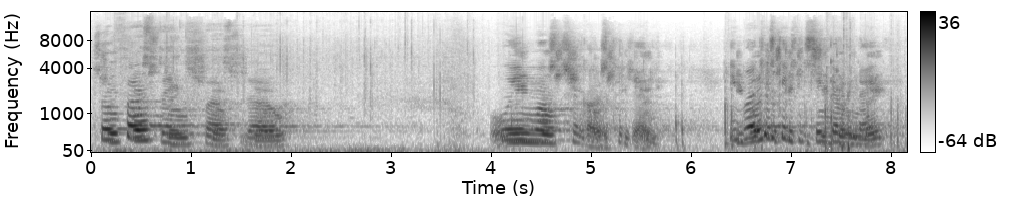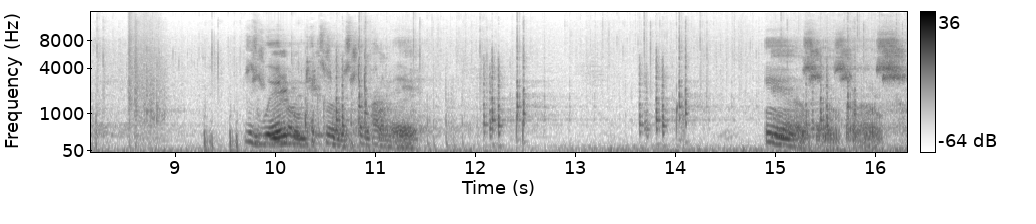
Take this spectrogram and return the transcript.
So first things first, though. We must check out his kitchen. He breaks his kitchen sink every night. It's weird when he takes all the stuff out of it. Yes, yes, yes.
